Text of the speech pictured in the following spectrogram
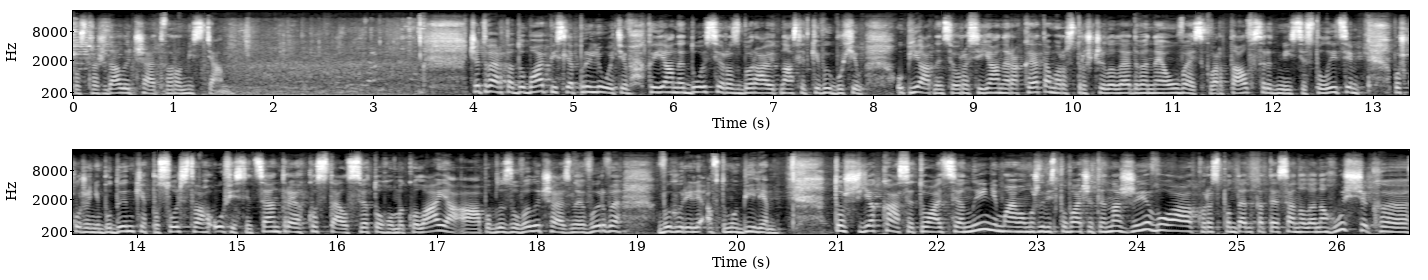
Постраждали четверо містян. Четверта доба після прильотів кияни досі розбирають наслідки вибухів. У п'ятницю росіяни ракетами розтрощили ледве не увесь квартал в середмісті столиці. Пошкоджені будинки, посольства, офісні центри, костел Святого Миколая. А поблизу величезної вирви вигорілі автомобілі. Тож яка ситуація нині? Маємо можливість побачити наживо. Кореспондентка ТСН Олена Гущик е,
